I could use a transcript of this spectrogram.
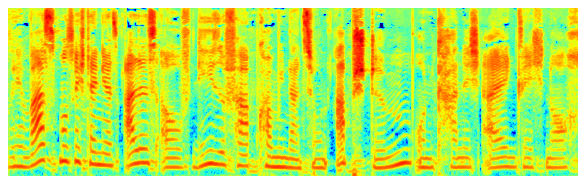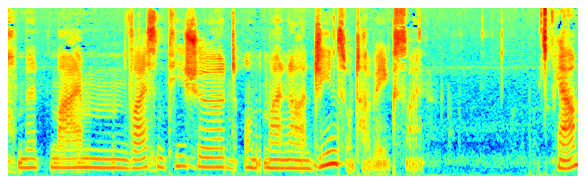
was muss ich denn jetzt alles auf diese Farbkombination abstimmen und kann ich eigentlich noch mit meinem weißen T-Shirt und meiner Jeans unterwegs sein? Ja.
